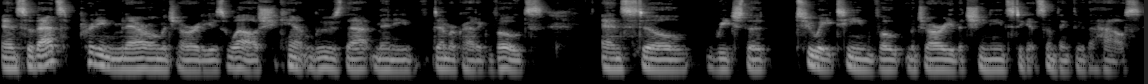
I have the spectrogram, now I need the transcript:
And so that's pretty narrow majority as well. She can't lose that many Democratic votes and still reach the 218 vote majority that she needs to get something through the House.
